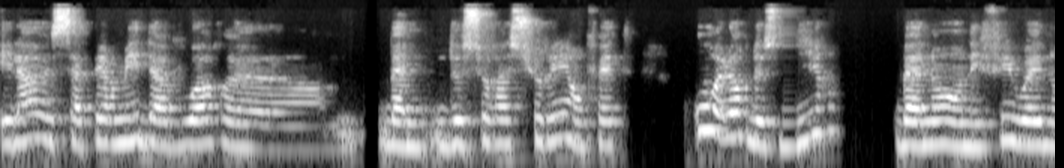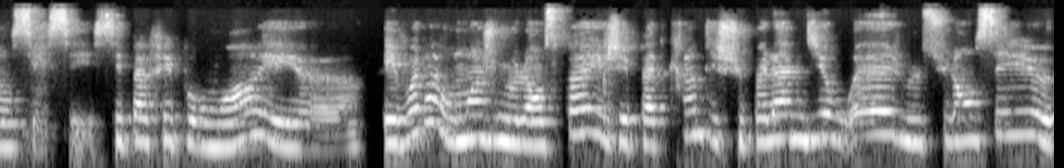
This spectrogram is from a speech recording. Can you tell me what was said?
et là, ça permet d'avoir, euh, ben, de se rassurer en fait, ou alors de se dire, ben non, en effet, ouais, non, c'est pas fait pour moi. Et, euh, et, voilà, au moins, je me lance pas et j'ai pas de crainte et je suis pas là à me dire, ouais, je me suis lancée, euh,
